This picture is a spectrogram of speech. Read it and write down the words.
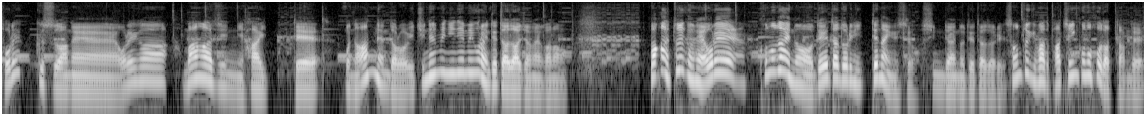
ソレックスはね俺がマガジンに入ってこれ何年だろう？1年目2年目ぐらいに出た台じゃないかな。わかんない。とにかくね俺この台のデータ取りに行ってないんですよ。信頼のデータ取り。その時まだパチンコの方だったんで。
